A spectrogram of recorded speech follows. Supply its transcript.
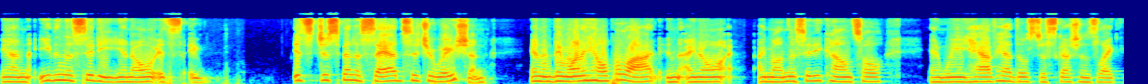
and even the city, you know, it's, it's just been a sad situation. And they want to help a lot, and I know I'm on the city council, and we have had those discussions like,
